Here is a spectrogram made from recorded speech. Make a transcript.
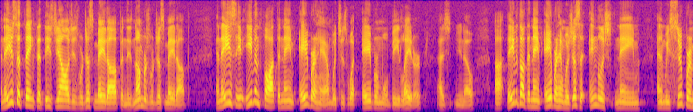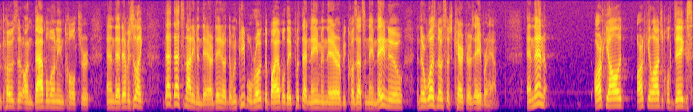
And they used to think that these genealogies were just made up and these numbers were just made up. And they even thought the name Abraham, which is what Abram will be later, as you know, uh, they even thought the name Abraham was just an English name and we superimposed it on Babylonian culture, and that it was like, that, that's not even there. They, when people wrote the Bible, they put that name in there because that's a name they knew, and there was no such character as Abraham. And then archeolo- archaeological digs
